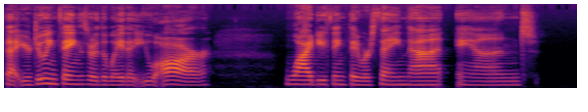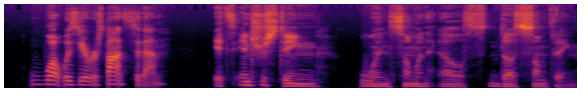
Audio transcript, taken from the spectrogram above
that you're doing things or the way that you are why do you think they were saying that and what was your response to them it's interesting when someone else does something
